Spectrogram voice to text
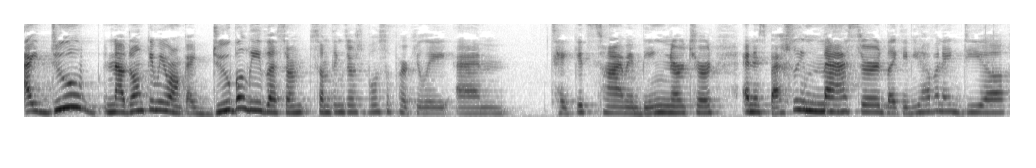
I do now. Don't get me wrong. I do believe that some some things are supposed to percolate and take its time and being nurtured and especially mastered. Like if you have an idea,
